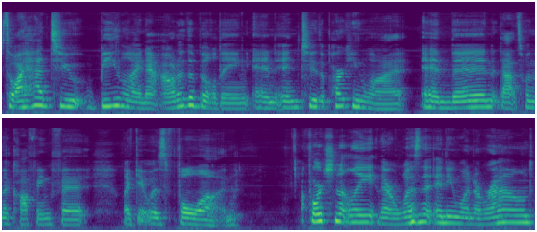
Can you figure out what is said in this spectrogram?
So I had to beeline it out of the building and into the parking lot. And then that's when the coughing fit, like it was full on. Fortunately, there wasn't anyone around,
